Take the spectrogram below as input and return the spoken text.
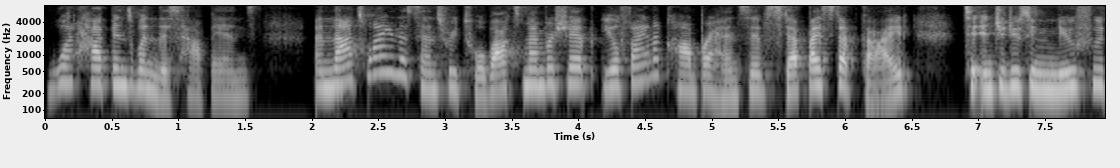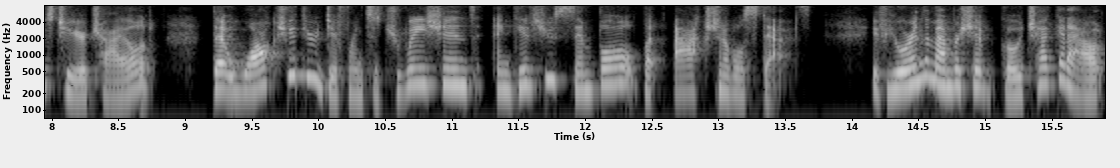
What happens when this happens? And that's why in the Sensory Toolbox membership, you'll find a comprehensive step by step guide to introducing new foods to your child that walks you through different situations and gives you simple but actionable steps. If you're in the membership, go check it out.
